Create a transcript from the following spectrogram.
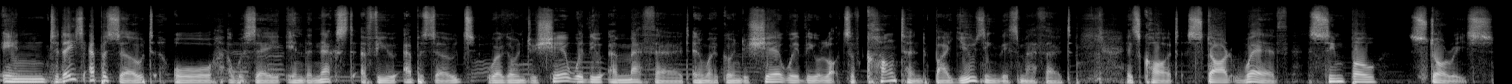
In today's episode, or I would say in the next few episodes, we're going to share with you a method and we're going to share with you lots of content by using this method. It's called Start with Simple Stories.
